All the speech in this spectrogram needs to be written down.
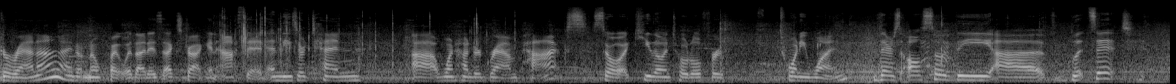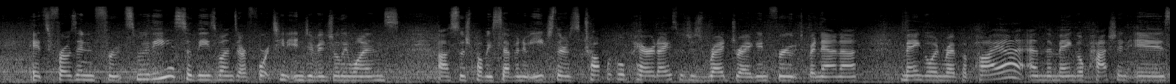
guarana. I don't know quite what that is. Extract and acid, and these are 10 uh, 100 gram packs, so a kilo in total for 21. There's also the uh, Blitzit. It's frozen fruit smoothie. So these ones are 14 individually ones. Uh, so there's probably seven of each. There's Tropical Paradise, which is red dragon fruit, banana, mango, and red papaya. And the mango passion is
